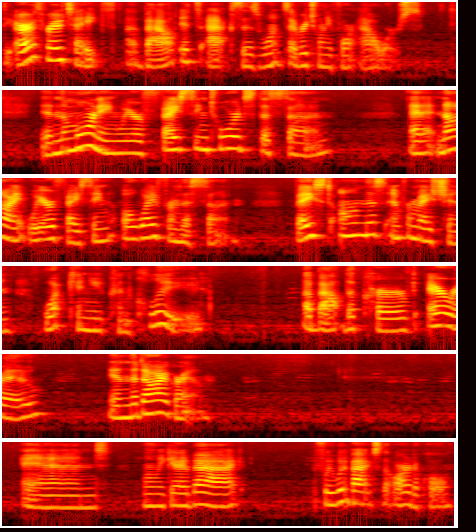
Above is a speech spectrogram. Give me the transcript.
The Earth rotates about its axis once every 24 hours. In the morning, we are facing towards the sun, and at night, we are facing away from the sun. Based on this information, what can you conclude about the curved arrow in the diagram. And when we go back, if we went back to the article,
